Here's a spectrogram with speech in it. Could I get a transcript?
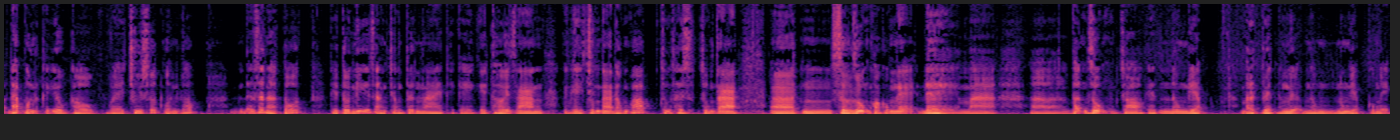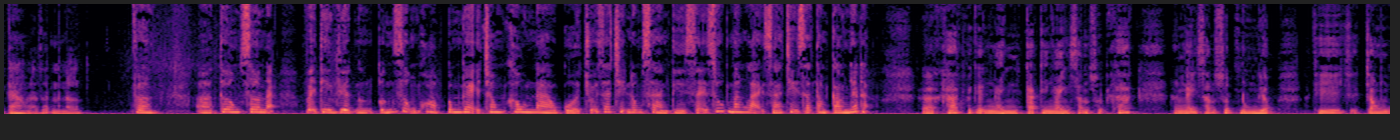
đáp ứng được cái yêu cầu về truy xuất nguồn gốc đã rất là tốt. Thì tôi nghĩ rằng trong tương lai thì cái cái thời gian cái, chúng ta đóng góp chúng, chúng ta uh, sử dụng khoa công nghệ để mà uh, vận dụng cho cái nông nghiệp mà đặc biệt nông nghiệp nông, nông nghiệp công nghệ cao là rất là lớn. Vâng, à, thưa ông Sơn ạ, vậy thì việc ứng dụng khoa học công nghệ trong khâu nào của chuỗi giá trị nông sản thì sẽ giúp mang lại giá trị gia tăng cao nhất ạ? À, khác với cái ngành các cái ngành sản xuất khác, ngành sản xuất nông nghiệp thì trong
